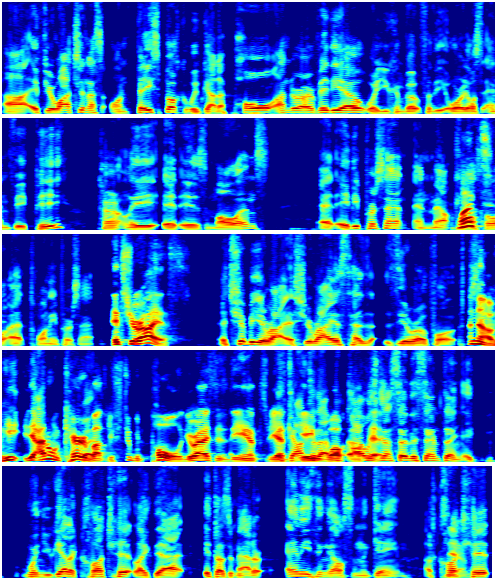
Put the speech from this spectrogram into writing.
Uh, if you're watching us on Facebook, we've got a poll under our video where you can vote for the Orioles MVP. Currently, it is Mullins at 80% and Mountcastle at 20%. It's Urias. It should be Urias. Urias has zero votes. No, he. I don't care but about your stupid poll. Urias is the answer. You have got to that. I was going to say the same thing. It, when you get a clutch hit like that, it doesn't matter anything else in the game. A clutch yeah. hit,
